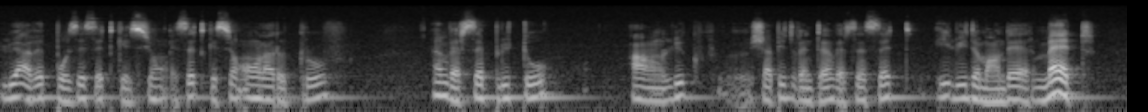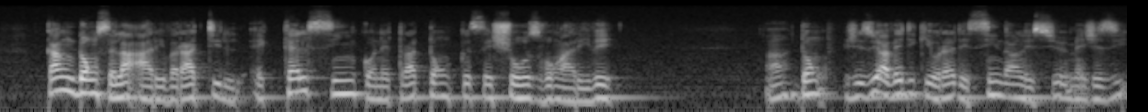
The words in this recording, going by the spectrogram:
lui avaient posé cette question. Et cette question, on la retrouve un verset plus tôt en Luc chapitre 21, verset 7. Ils lui demandèrent, Maître, quand donc cela arrivera-t-il et quel signe connaîtra-t-on que ces choses vont arriver? Hein? Donc Jésus avait dit qu'il y aurait des signes dans les cieux, mais Jésus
